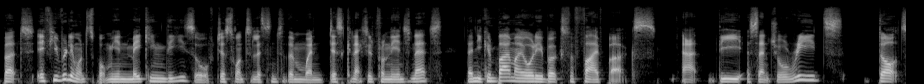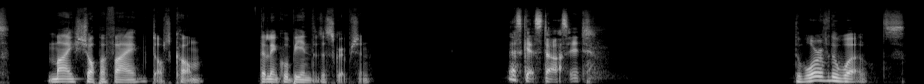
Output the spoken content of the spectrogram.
but if you really want to support me in making these or just want to listen to them when disconnected from the internet, then you can buy my audiobooks for 5 bucks at theessentialreads.myshopify.com. The link will be in the description. Let's get started. The War of the Worlds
